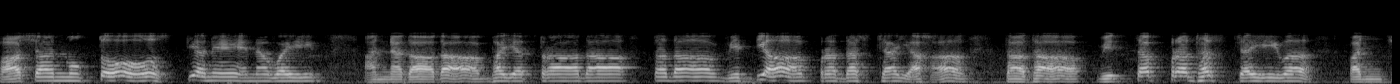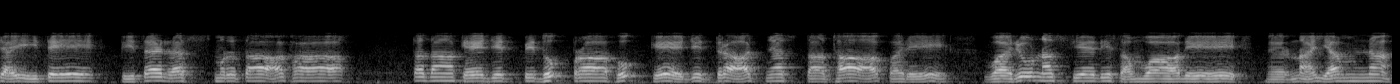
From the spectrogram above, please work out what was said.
पाशान्मुक्तोऽस्त्यनेन वै। अन्नदादा भयत्रादा तदा विद्याप्रदश्च यः तथा वित्तप्रधश्चैव पञ्चैते पितरस्मृताः। तदा केचित्पिधुप्राहुः केचिद्राज्ञस्तथा परे वरुणस्यदि संवादे निर्णयं न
